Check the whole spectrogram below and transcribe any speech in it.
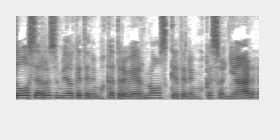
Todo se ha resumido a que tenemos que atrevernos, que tenemos que soñar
